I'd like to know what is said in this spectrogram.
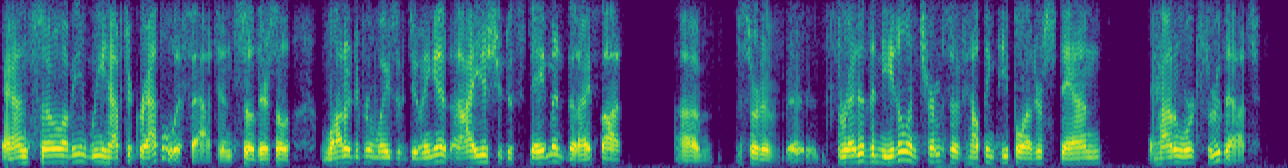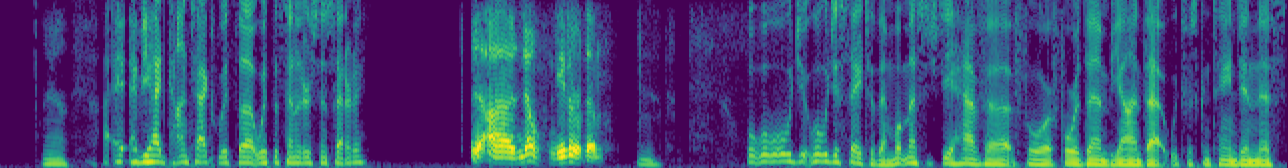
And so, I mean, we have to grapple with that. And so, there's a lot of different ways of doing it. I issued a statement that I thought um, sort of uh, threaded the needle in terms of helping people understand how to work through that. Yeah. Have you had contact with uh, with the senators since Saturday? Uh, no, neither of them. Mm. What, what, would you What would you say to them? What message do you have uh, for for them beyond that which was contained in this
